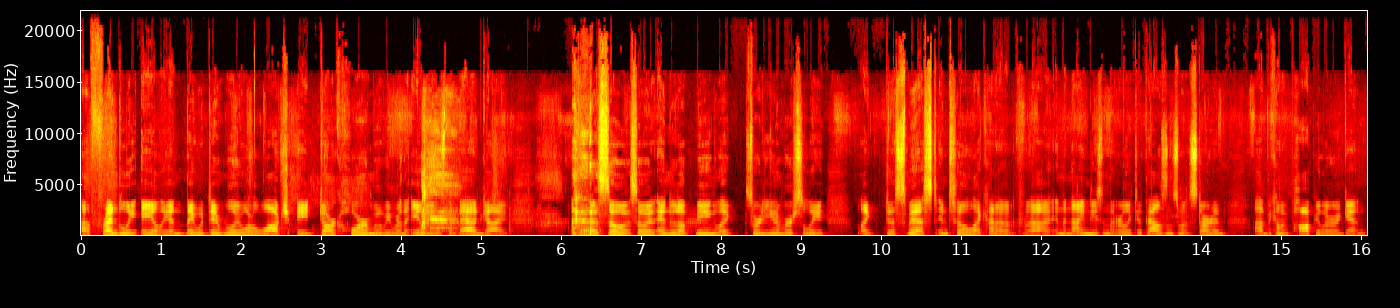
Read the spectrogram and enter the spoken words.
a friendly alien, they would didn't really want to watch a dark horror movie where the alien's the bad guy. Yeah. so so it ended up being like sort of universally like dismissed until like kind of uh, in the 90s and the early 2000s when it started uh, becoming popular again.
